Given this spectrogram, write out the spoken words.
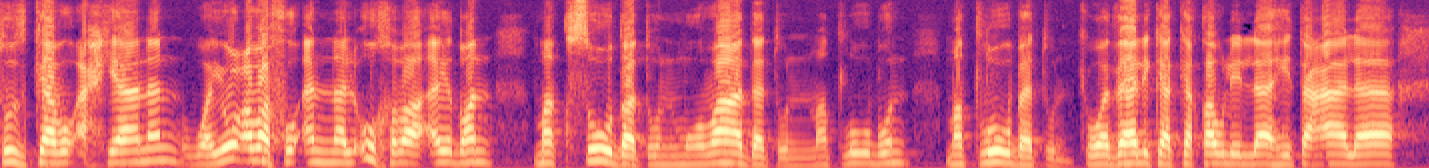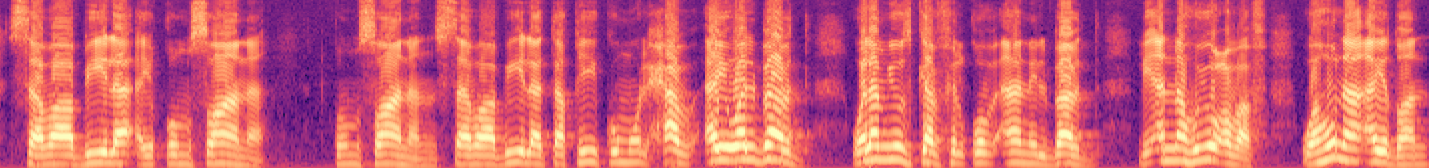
تذكر أحيانا ويعرف أن الأخرى أيضا مقصودة مرادة مطلوب مطلوبة. وذلك كقول الله تعالى سرابيل أي قمصان. قمصانا سرابيل تقيكم الحر أي والبرد ولم يذكر في القرآن البرد لأنه يعرف. وهنا أيضا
